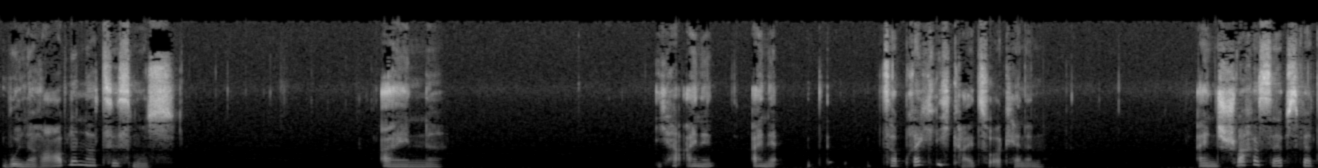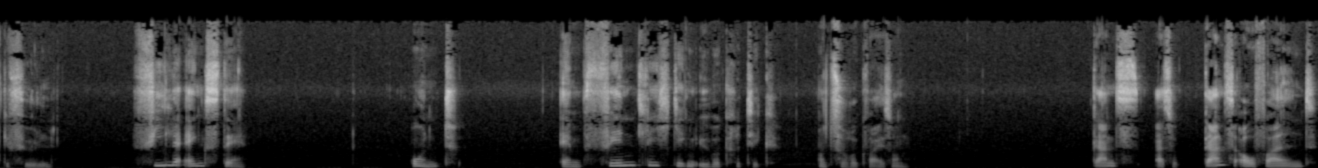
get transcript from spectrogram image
vulnerablen Narzissmus ein, ja, eine, eine Zerbrechlichkeit zu erkennen, ein schwaches Selbstwertgefühl, viele Ängste und empfindlich gegenüber Kritik. und Zurückweisung. Ganz, also ganz auffallend,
